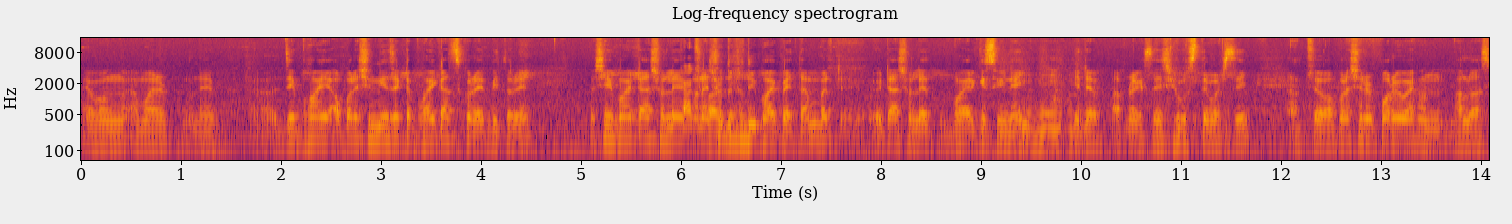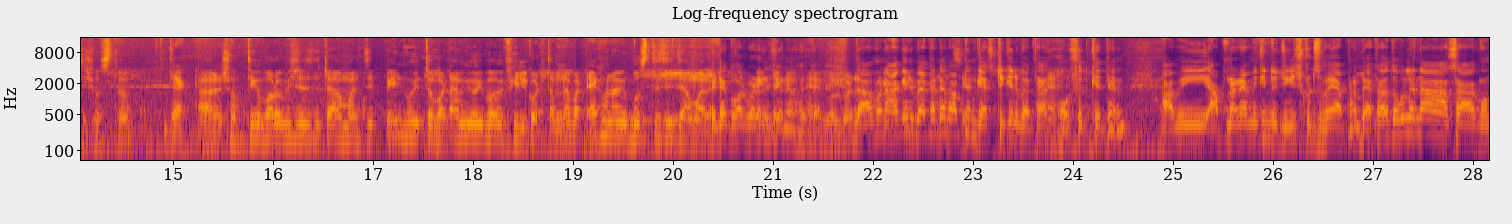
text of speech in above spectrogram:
এবং আমার মানে যে ভয় অপারেশন নিয়ে যে একটা ভয় কাজ করে ভিতরে সেই ভয়টা আসলে মানে। শুধু শুধুই ভয় পেতাম বাট এটা আসলে ভয়ের কিছুই নাই। এটা আপনার কাছে এসে বুঝতে পারছি। আচ্ছা। তো অপারেশনের পরেও এখন ভালো আছি সুস্থ। আর সব থেকে বড় বিষয় যেটা আমার যে পেন হইতো বাট আমি ওইভাবে ফিল করতাম না বাট এখন আমি বুঝতেছি যে আমার এটা গলব্লাডারের জন্য হয়তো হ্যাঁ, তার মানে আগের ব্যথাটা ভাবতেন গ্যাস্ট্রিকের ব্যথা হ্যাঁ, ওষুধ খেতেন। আমি আপনারা আমি কিন্তু জিজ্ঞেস করছি ভাই আপনার ব্যথা হতো বলে না আশা কোন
